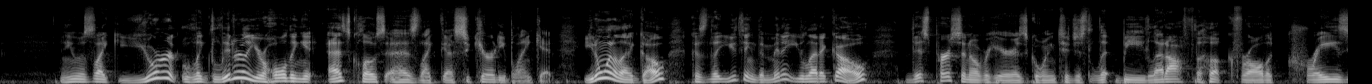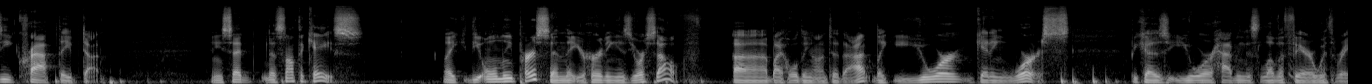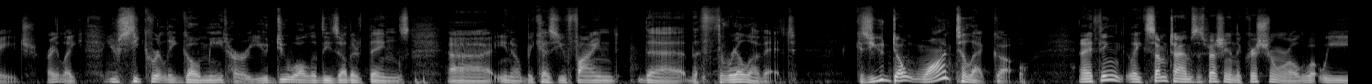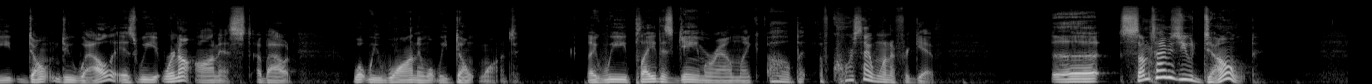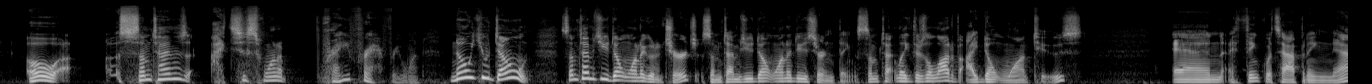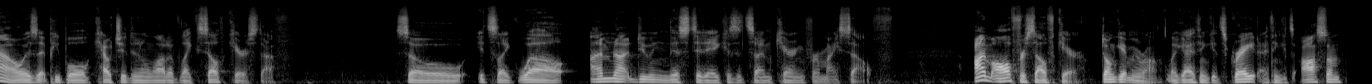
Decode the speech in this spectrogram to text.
And he was like, You're like literally you're holding it as close as like a security blanket. You don't want to let it go because you think the minute you let it go, this person over here is going to just let, be let off the hook for all the crazy crap they've done. And he said, That's not the case. Like the only person that you're hurting is yourself uh, by holding on to that. Like you're getting worse because you're having this love affair with rage, right? Like you secretly go meet her, you do all of these other things, uh, you know, because you find the the thrill of it, because you don't want to let go. And I think like sometimes, especially in the Christian world, what we don't do well is we we're not honest about what we want and what we don't want. Like we play this game around like, oh, but of course I want to forgive. Uh, sometimes you don't. Oh, sometimes I just want to pray for everyone. No, you don't. Sometimes you don't want to go to church. Sometimes you don't want to do certain things. Sometimes, like, there's a lot of I don't want tos. And I think what's happening now is that people couch it in a lot of like self care stuff. So it's like, well, I'm not doing this today because it's I'm caring for myself. I'm all for self care. Don't get me wrong. Like, I think it's great. I think it's awesome.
